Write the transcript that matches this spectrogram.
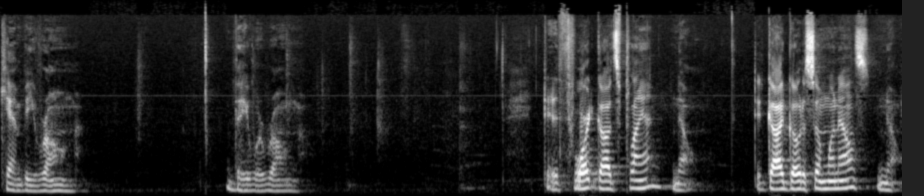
can be wrong. They were wrong. Did it thwart God's plan? No. Did God go to someone else? No.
